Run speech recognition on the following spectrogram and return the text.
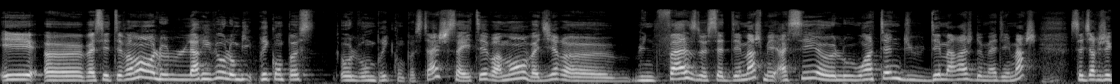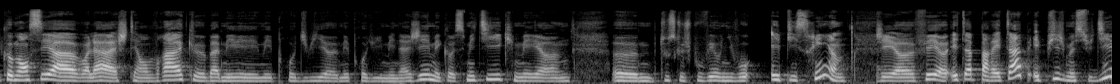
et euh, bah, c'était vraiment le- l'arrivée au lombricompost au lombricompostage, ça a été vraiment, on va dire, euh, une phase de cette démarche, mais assez euh, lointaine du démarrage de ma démarche. C'est-à-dire que j'ai commencé à voilà acheter en vrac euh, bah, mes, mes produits mes produits ménagers, mes cosmétiques, mes tout ce que je pouvais au niveau épicerie. J'ai fait étape par étape, et puis je me suis dit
